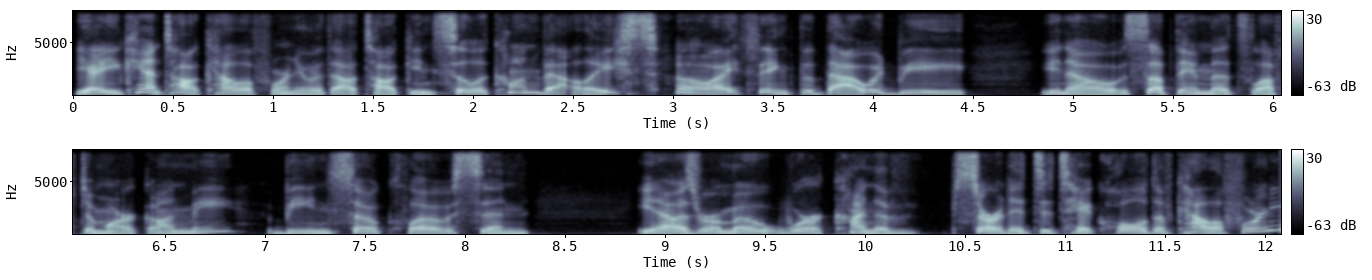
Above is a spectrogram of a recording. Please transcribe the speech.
Yeah, you can't talk California without talking Silicon Valley. So, I think that that would be, you know, something that's left a mark on me, being so close and you know, as remote work kind of started to take hold of California,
